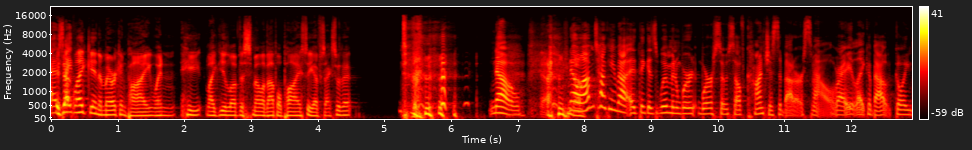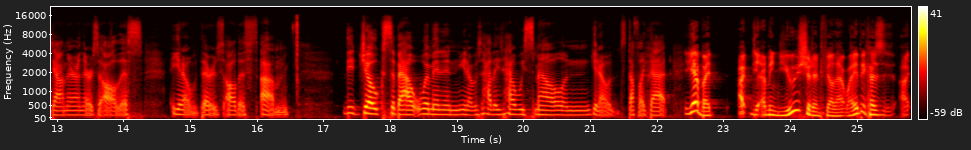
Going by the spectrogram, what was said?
as Is that I- like in American Pie when he like you love the smell of apple pie, so you have sex with it? no. No, I'm talking about. I think as women, we're we're so self conscious about our smell, right? Like about going down there, and there's all this, you know, there's all this, um, the jokes about women and you know how they how we smell and you know stuff like that. Yeah, but I, I mean, you shouldn't feel that way because I,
